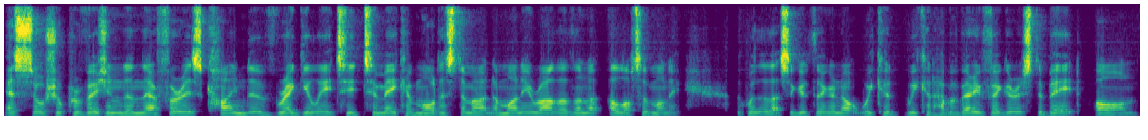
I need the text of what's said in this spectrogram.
as social provision and therefore is kind of regulated to make a modest amount of money rather than a, a lot of money. Whether that's a good thing or not, we could we could have a very vigorous debate on.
